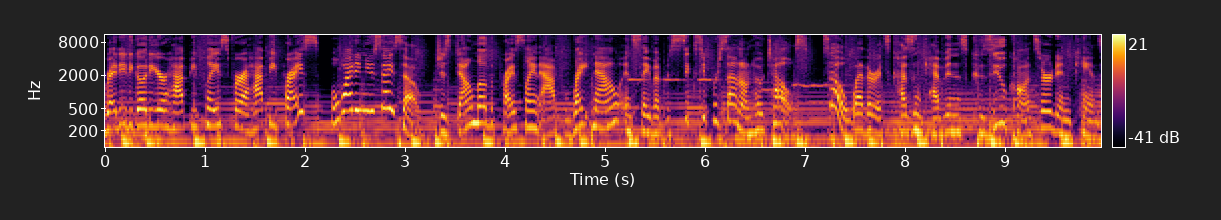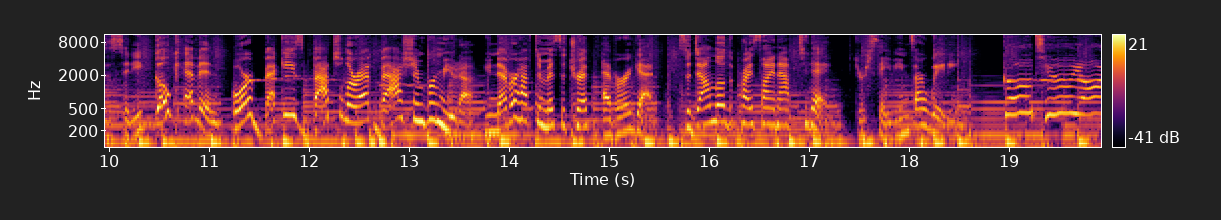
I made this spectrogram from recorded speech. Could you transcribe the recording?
Ready to go to your happy place for a happy price? Well, why didn't you say so? Just download the Priceline app right now and save up to 60% on hotels. So, whether it's Cousin Kevin's Kazoo concert in Kansas City, go Kevin, or Becky's Bachelorette Bash in Bermuda, you never have to miss a trip ever again. So, download the Priceline app today. Your savings are waiting. Go to your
